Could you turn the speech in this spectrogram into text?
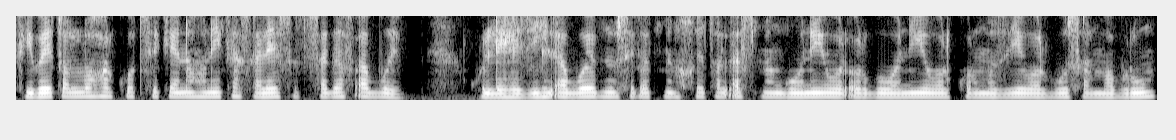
في بيت الله القدس كان هناك ثلاثة سجف أبواب. كل هذه الأبواب نسجت من خيط الأسمنجوني والأرجواني والقرمزي والبوس المبروم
